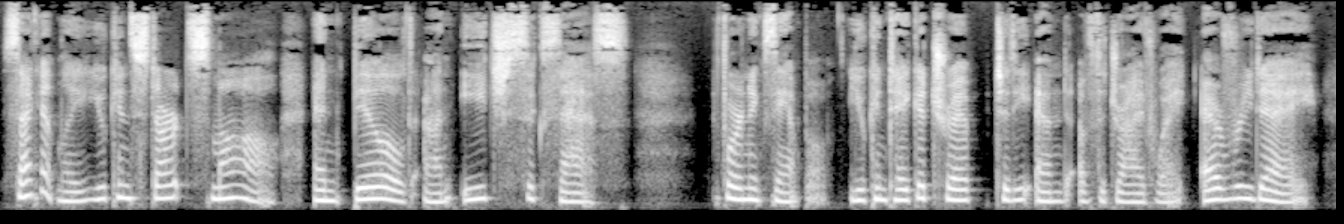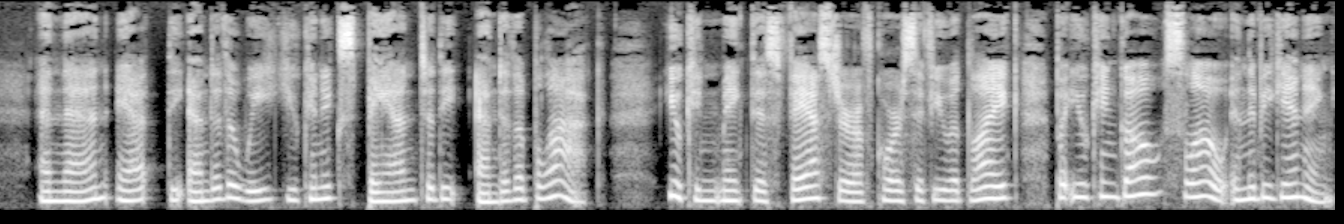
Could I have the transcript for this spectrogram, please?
Secondly, you can start small and build on each success. For an example, you can take a trip to the end of the driveway every day and then at the end of the week, you can expand to the end of the block. You can make this faster, of course, if you would like, but you can go slow in the beginning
